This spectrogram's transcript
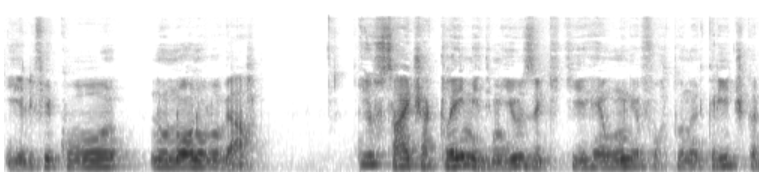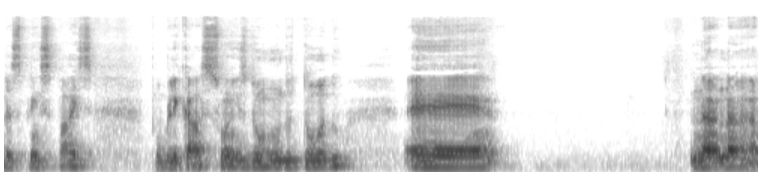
e ele ficou no nono lugar. E o site Acclaimed Music, que reúne a fortuna crítica das principais publicações do mundo todo, é, na, na,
